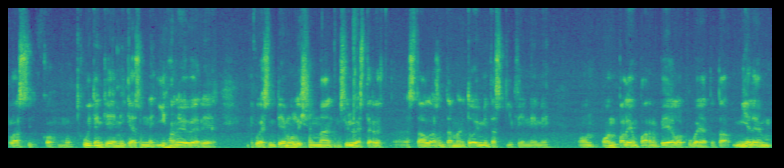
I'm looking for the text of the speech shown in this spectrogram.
klassikko mutta kuitenkin ei mikään semmonen ihan överi. Niin esimerkiksi Demolition Man, Sylvester Stallasen tämmöinen toimintaskifi, niin, niin on, on, paljon parempi elokuva ja tota, mieleen,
